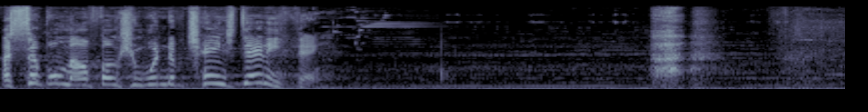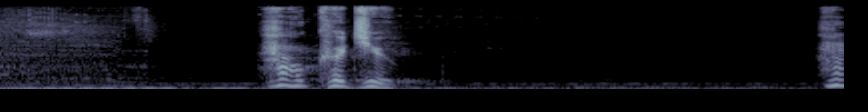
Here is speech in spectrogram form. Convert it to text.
A simple malfunction wouldn't have changed anything. how could you? Huh?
